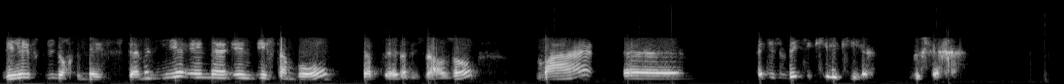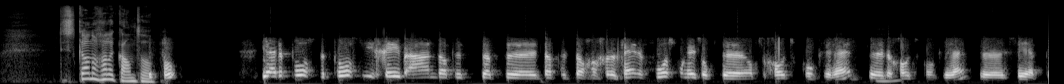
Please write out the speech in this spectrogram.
die heeft nu nog de meeste stemmen hier in, eh, in Istanbul. Dat, dat is wel zo. Maar het is een beetje kiele-kiele, moet ik zeggen. Dus het kan nog alle kanten op. Ja, de post, de post die geeft aan dat het, dat, eh, dat het nog een kleine voorsprong is op de, op de grote concurrent, eh, de grote concurrent, de CRP.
